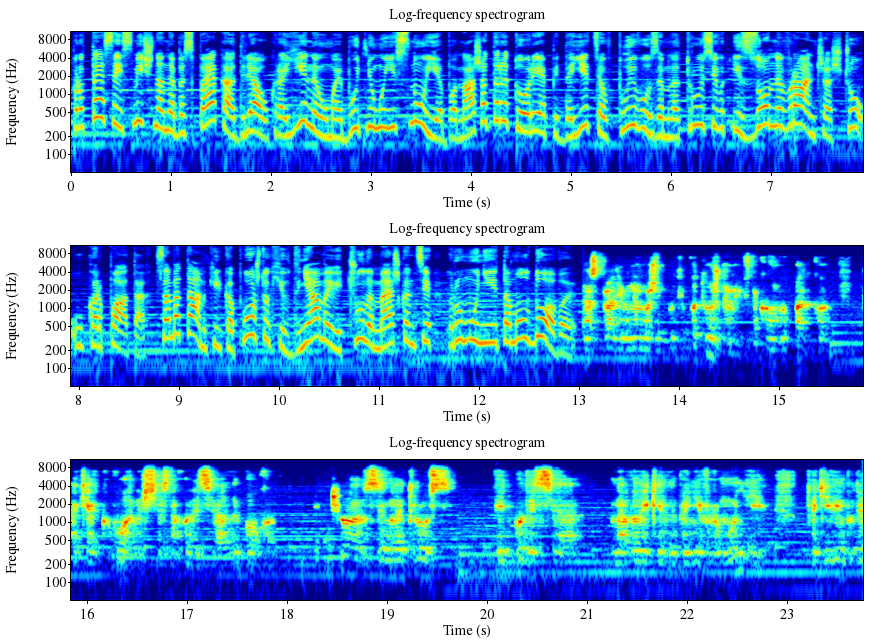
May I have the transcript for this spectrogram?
Проте сейсмічна небезпека для України у майбутньому існує, бо наша територія піддається впливу землетрусів із зони Вранча, що у Карпатах. Саме там кілька поштовхів днями відчули мешканці Румунії та Молдови. Насправді вони можуть бути потужними в такому випадку, так як вогнище знаходиться глибоко. Якщо землетрус відбудеться на великій глибині в Румунії, тоді він буде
